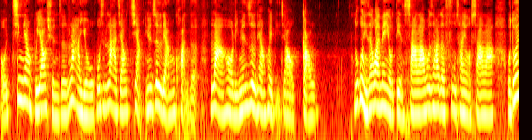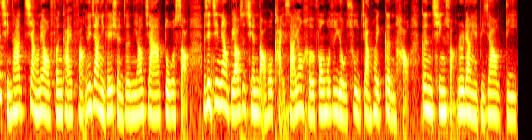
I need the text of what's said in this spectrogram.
我尽量不要选择辣油或是辣椒酱，因为这两款的辣哈里面热量会比较高。如果你在外面有点沙拉，或者他的副餐有沙拉，我都会请他酱料分开放，因为这样你可以选择你要加多少，而且尽量不要是千岛或凯撒，用和风或是油醋酱会更好，更清爽，热量也比较低。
